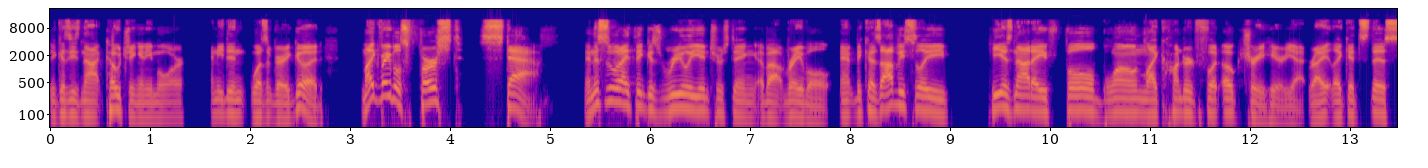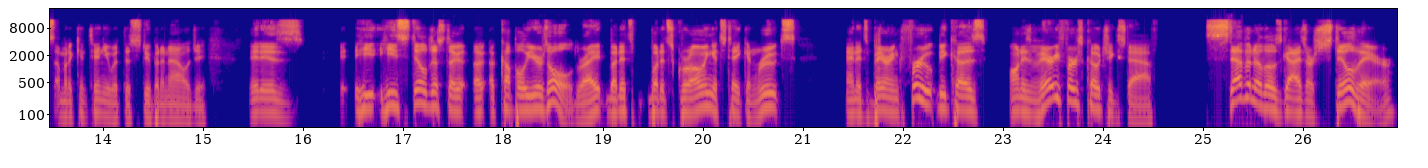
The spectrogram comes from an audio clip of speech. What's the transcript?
because he's not coaching anymore and he didn't wasn't very good. Mike Vrabel's first staff, and this is what I think is really interesting about Vrabel, and because obviously he is not a full blown like hundred foot oak tree here yet, right? Like it's this. I'm going to continue with this stupid analogy. It is he he's still just a, a couple years old, right? But it's but it's growing, it's taking roots, and it's bearing fruit because on his very first coaching staff, seven of those guys are still there,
